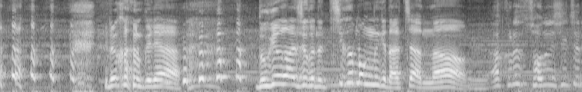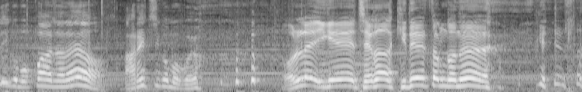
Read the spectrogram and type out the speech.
이럴 거면 그냥 녹여가지고 그냥 찍어 먹는 게 낫지 않나? 아 그래서 저는 실제로 이거 먹방 하잖아요. 아래 찍어 먹어요. 원래 이게 제가 기대했던 거는 그래서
